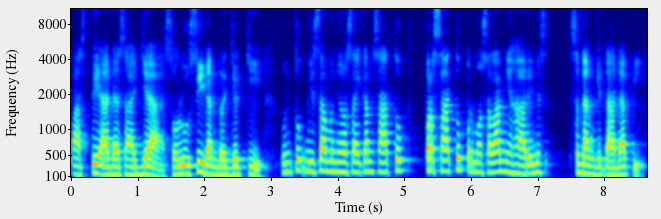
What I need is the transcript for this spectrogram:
Pasti ada saja solusi dan rejeki untuk bisa menyelesaikan satu persatu permasalahan yang hari ini sedang kita hadapi.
